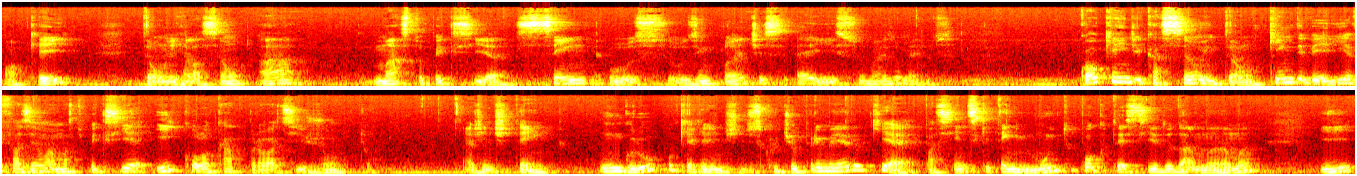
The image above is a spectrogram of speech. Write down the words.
ok? Então, em relação à mastopexia sem os, os implantes, é isso mais ou menos. Qual que é a indicação, então? Quem deveria fazer uma mastopexia e colocar prótese junto? A gente tem um grupo, que é que a gente discutiu primeiro, que é pacientes que têm muito pouco tecido da mama e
